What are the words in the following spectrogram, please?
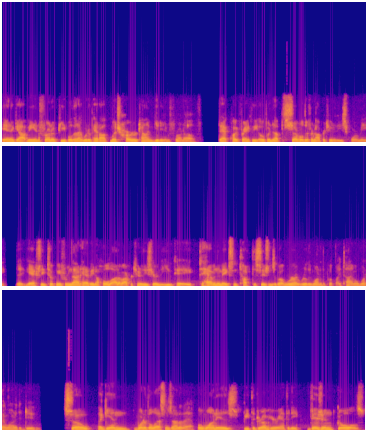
And it got me in front of people that I would have had a much harder time getting in front of. That, quite frankly, opened up several different opportunities for me that actually took me from not having a whole lot of opportunities here in the UK to having to make some tough decisions about where I really wanted to put my time and what I wanted to do. So, again, what are the lessons out of that? Well, one is beat the drum here, Anthony vision, goals.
